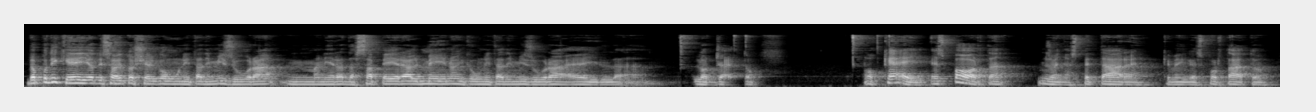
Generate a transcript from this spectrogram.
Dopodiché io di solito scelgo un'unità di misura in maniera da sapere almeno in che unità di misura è l'oggetto. Ok, esporta, bisogna aspettare che venga esportato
